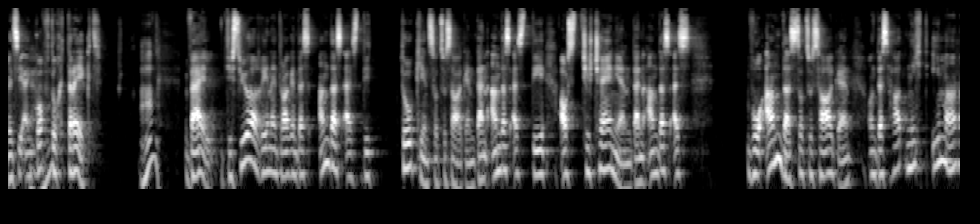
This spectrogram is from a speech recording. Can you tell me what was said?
wenn sie ein Kopftuch trägt. Aha. Weil die Syrerinnen tragen das anders als die Türkin sozusagen, dann anders als die aus Tschetschenien, dann anders als woanders sozusagen. Und das hat nicht immer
